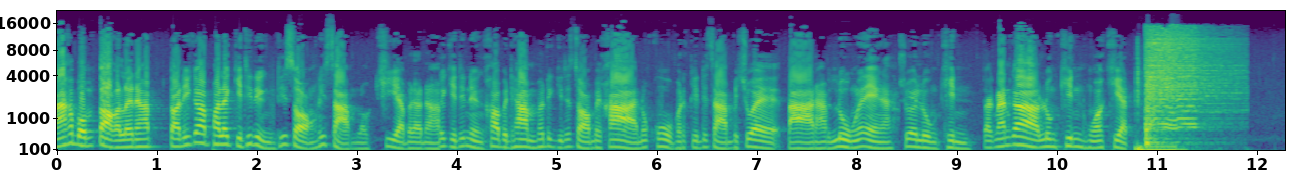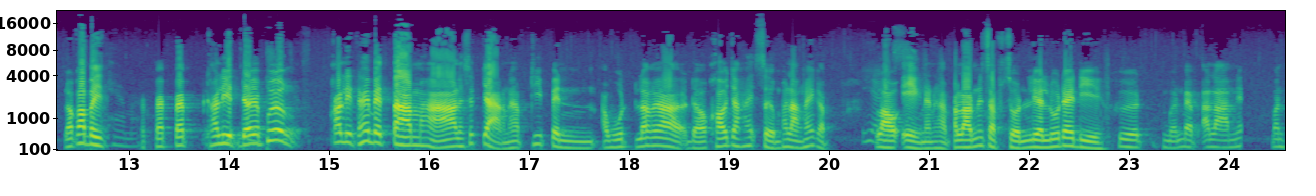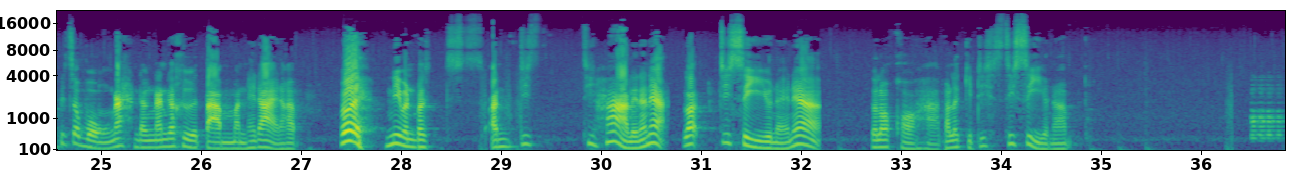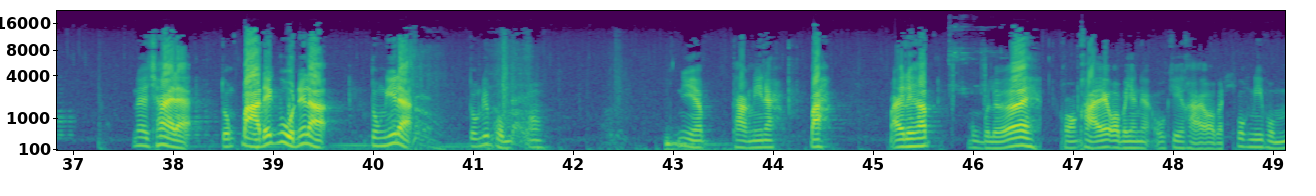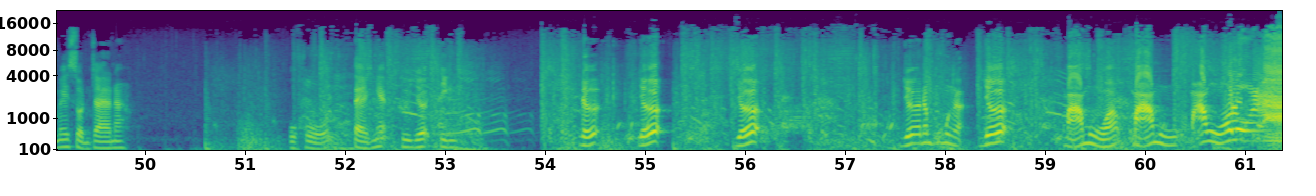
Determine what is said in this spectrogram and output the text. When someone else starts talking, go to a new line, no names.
มาครับผมต่อกันเลยนะครับ ตอนนี้ก็ภารกิจที่ 1 ที่ 2 ที่ 3 เราเคลียร์ไปแล้วนะครับภารกิจที่ 1 เข้าไปถ้ำภารกิจที่ 2 ไปฆ่านกฮูกภารกิจที่ 3 ไปช่วยตานะครับลุงนั่นเองนะช่วยลุงคิน จากนั้นก็ลุงคินหัวเขียด แล้วก็ไป
Hammer.
แป๊บแป๊บคาริดเดี๋ยวจะเพิ่งคาริดให้ไปตามหาอะไรสักอย่างนะครับ ที่เป็นอาวุธแล้วก็เดี๋ยวเขาจะให้เสริมพลังให้กับ
Yes.
เราเองนะครับอารามนี่สับสนเรียนรู้ได้ดี คือเหมือนแบบอารามเนี้ยมันพิศวงนะดังนั้นก็คือตามมันให้ได้นะครับ เฮ้ยนี่มันประอันที่ ที่ห้าเลยนะเนี่ย แล้วที่สี่อยู่ไหนเนี่ยเดี๋ยวเราขอหาภารกิจที่ที่สี่นะครับน่าใช่แหละ ตรงป่าเด็กบูดนี่แหละ ตรงนี้แหละ ตรงที่ผมนี่ครับ ทางนี้นะ ไปะไปเลยครับ มุ่งไปเลย ของขายออกไปยังเนี่ย โอเคขายออกไป พวกนี้ผมไม่สนใจนะ โอ้โห แต่เนี้ยคือเยอะจริง เยอะ เยอะ เยอะ เยอะนะพวกมึงอะเยอะ หมาหมูหมาหมูหมาหมูโลล่า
